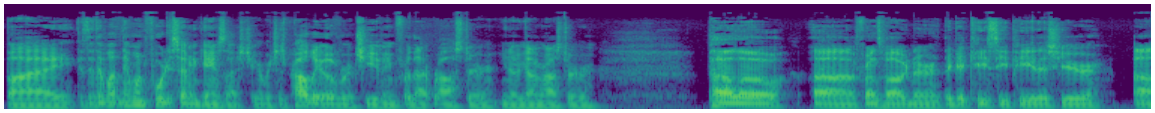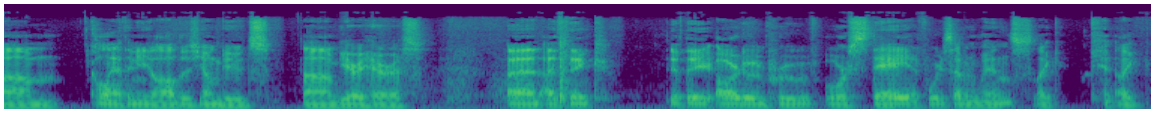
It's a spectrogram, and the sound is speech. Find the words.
by, because they won, they won 47 games last year, which is probably overachieving for that roster, you know, young roster, Paolo, uh, Franz Wagner, they get KCP this year, um, Cole Anthony, all those young dudes, um, Gary Harris, and I think if they are to improve or stay at 47 wins, like like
